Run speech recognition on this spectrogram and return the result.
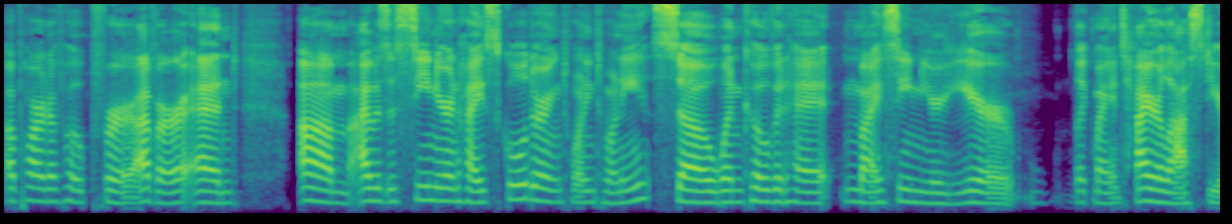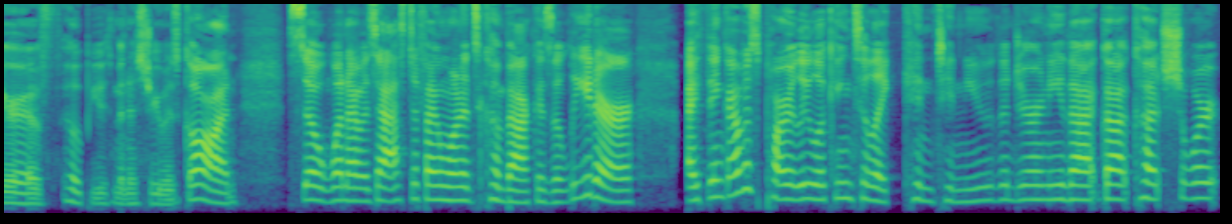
a part of Hope forever, and um, I was a senior in high school during 2020. So when COVID hit, my senior year like my entire last year of Hope Youth Ministry was gone. So when I was asked if I wanted to come back as a leader, I think I was partly looking to like continue the journey that got cut short.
